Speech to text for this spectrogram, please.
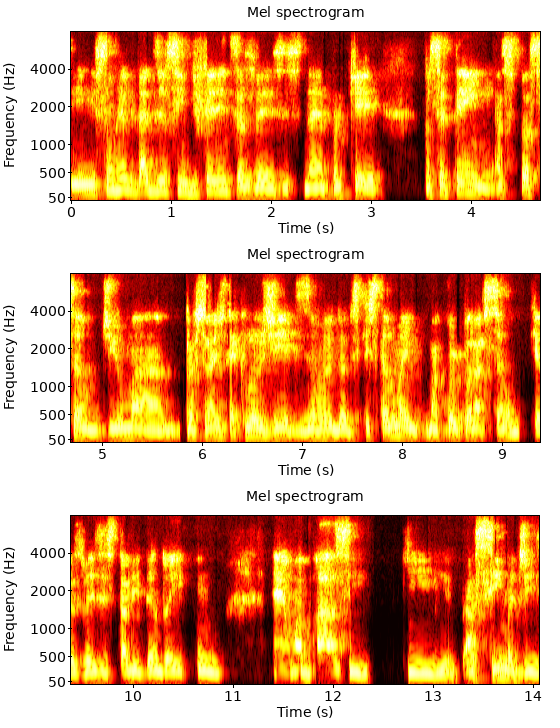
e, e são realidades assim diferentes às vezes, né, porque você tem a situação de uma profissional de tecnologia, de desenvolvedores que estão numa uma corporação que às vezes está lidando aí com é, uma base que acima de,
